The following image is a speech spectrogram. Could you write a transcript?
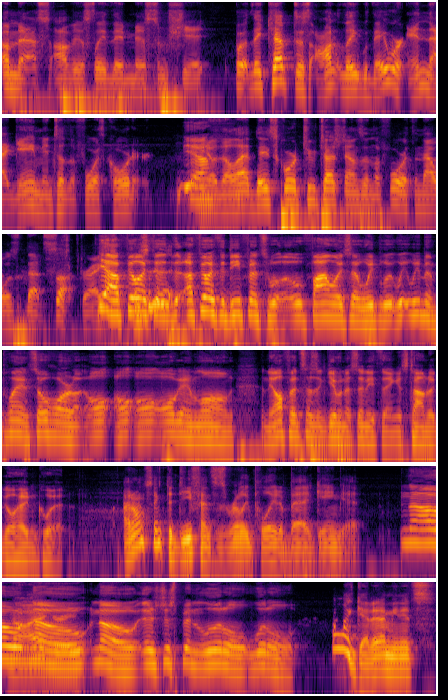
a mess. Obviously, they missed some shit, but they kept us on. They they were in that game until the fourth quarter. Yeah, you know they they scored two touchdowns in the fourth, and that was that sucked, right? Yeah, I feel like the, I feel like the defense finally said we, we we've been playing so hard all, all all game long, and the offense hasn't given us anything. It's time to go ahead and quit. I don't think the defense has really played a bad game yet. No, no, no, no. There's just been little little. Oh, I get it. I mean, it's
